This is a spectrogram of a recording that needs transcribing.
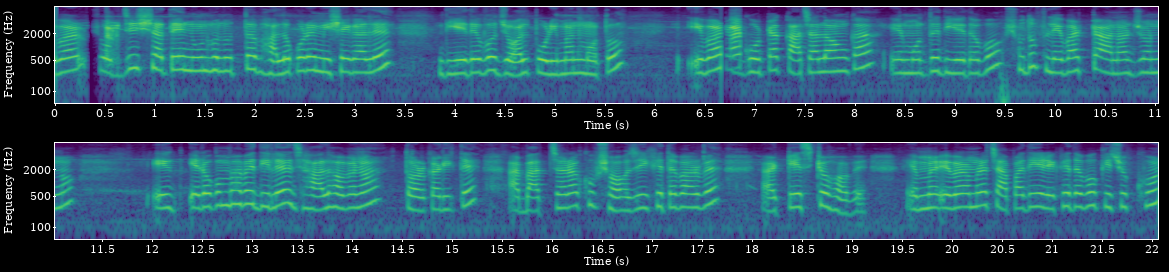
এবার সবজির সাথে নুন হলুদটা ভালো করে মিশে গেলে দিয়ে দেব জল পরিমাণ মতো। এবার গোটা কাঁচা লঙ্কা এর মধ্যে দিয়ে দেব। শুধু ফ্লেভারটা আনার জন্য। এরকমভাবে দিলে ঝাল হবে না। তরকারিতে। আর বাচ্চারা খুব সহজেই খেতে পারবে আর টেস্টও হবে। এবার আমরা চাপা দিয়ে রেখে দেব কিছুক্ষণ।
